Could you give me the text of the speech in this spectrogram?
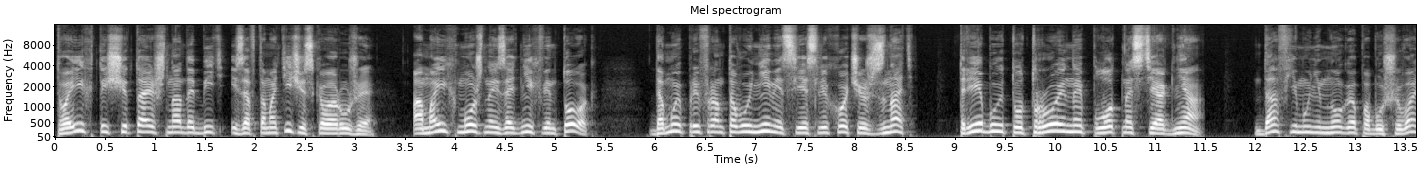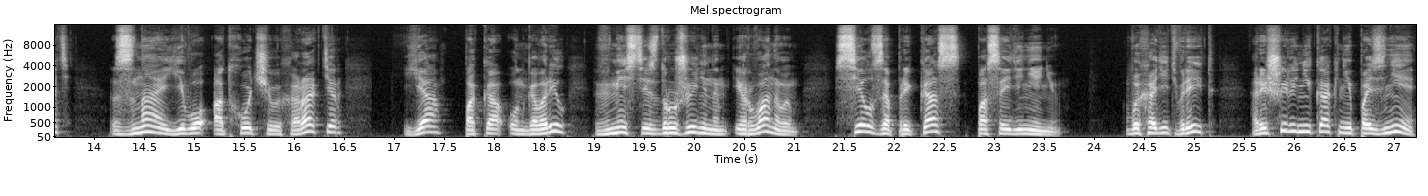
Твоих ты считаешь надо бить из автоматического оружия, а моих можно из одних винтовок? Да мой прифронтовой немец, если хочешь знать, требует утроенной плотности огня. Дав ему немного побушевать, зная его отходчивый характер, я пока он говорил, вместе с Дружининым и Рвановым сел за приказ по соединению. Выходить в рейд решили никак не позднее,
